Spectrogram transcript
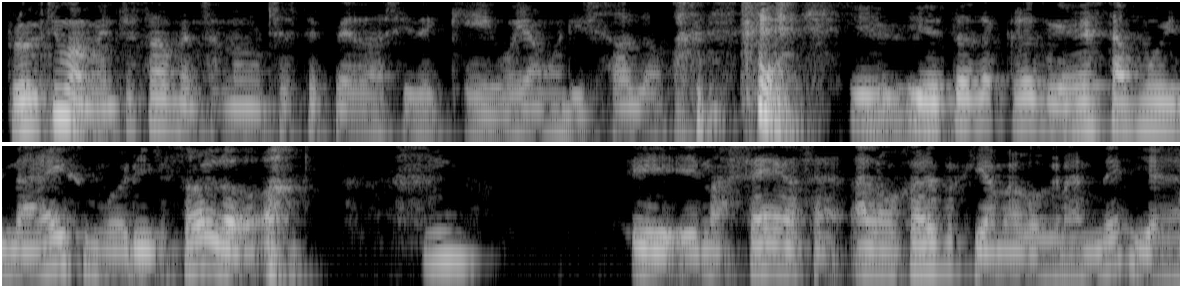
pero últimamente he estado pensando mucho este pedo así de que voy a morir solo, Sí, y, sí. y estás acuerdo que no está muy nice morir solo, y, y no sé, o sea, a lo mejor es porque ya me hago grande, ya,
